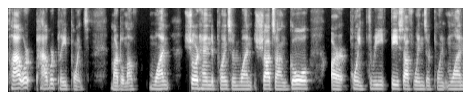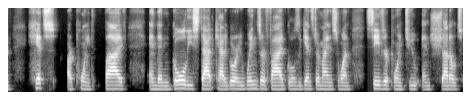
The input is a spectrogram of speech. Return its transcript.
power power play points, marble mouth one, shorthanded points are one, shots on goal are 0.3, face-off wins are 0.1, hits are 0.5, and then goalie stat category wins are five, goals against are minus one, saves are 0.2, and shutouts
